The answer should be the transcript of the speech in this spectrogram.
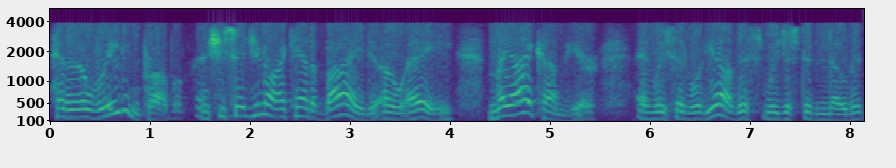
had an overeating problem, and she said, you know, I can't abide OA. May I come here? And we said, well, yeah. This we just didn't know that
